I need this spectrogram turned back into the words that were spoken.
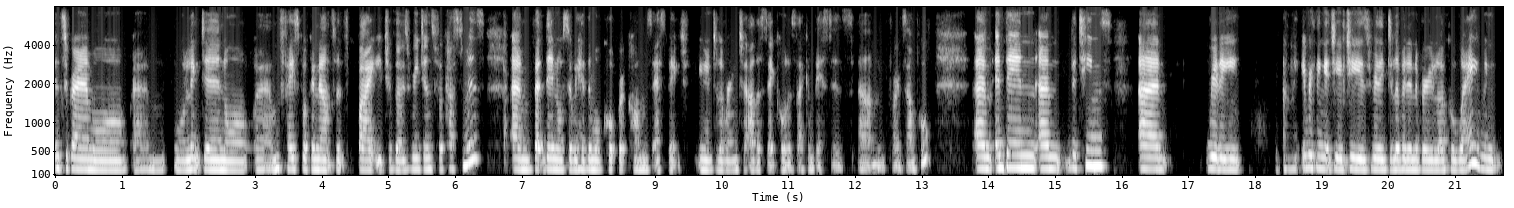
Instagram or um, or LinkedIn or um, Facebook announcements by each of those regions for customers, but then also we had the more corporate comms aspect, you know, delivering to other stakeholders like investors, for example. Um, and then um, the teams uh, really, um, everything at GFG is really delivered in a very local way. I mean,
